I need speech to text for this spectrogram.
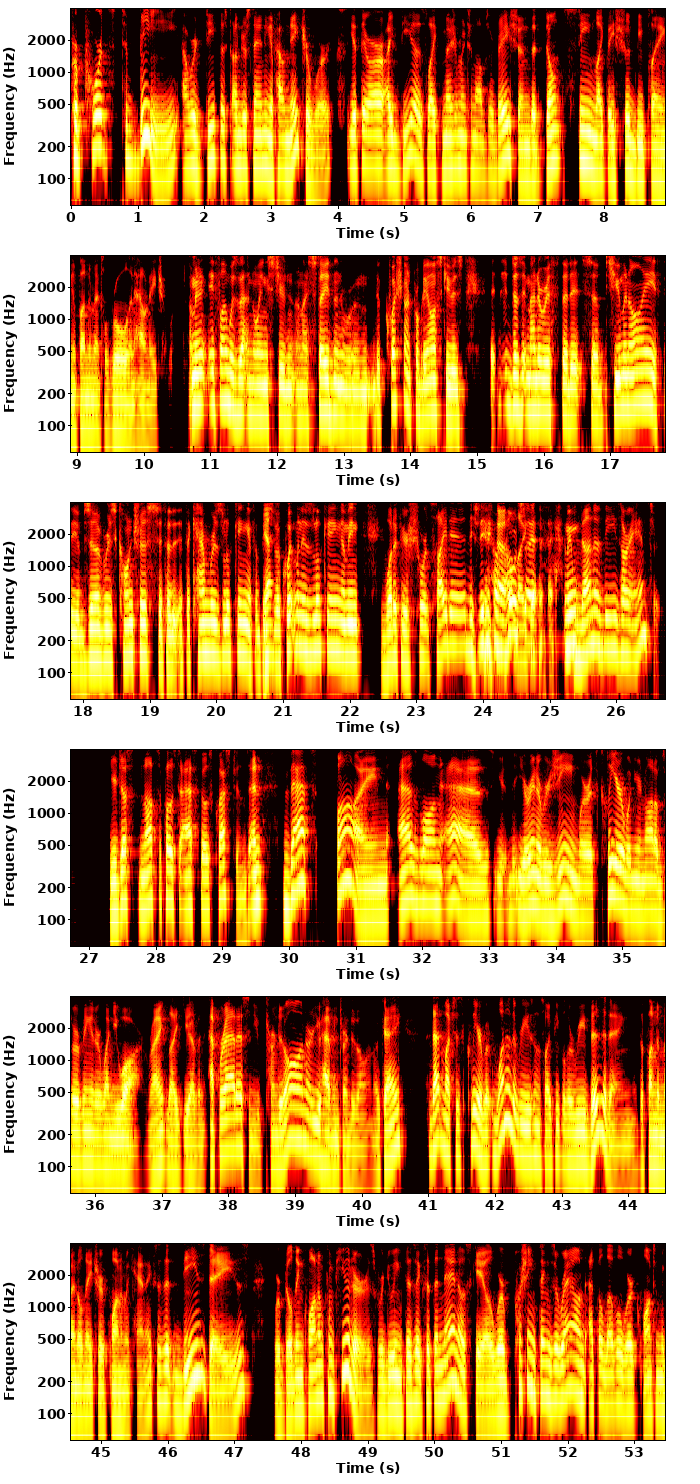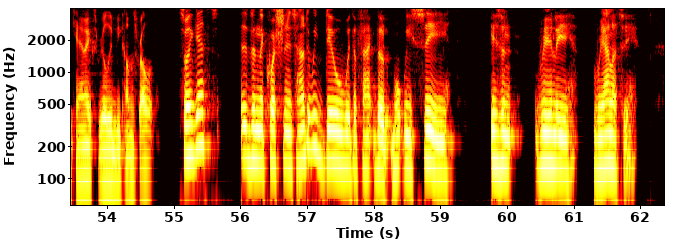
purports to be our deepest understanding of how nature works, yet there are ideas like measurement and observation that don't seem like they should be playing a fundamental role in how nature works. I mean, if I was that annoying student and I stayed in the room, the question I'd probably ask you is, does it matter if that it's a human eye, if the observer is conscious, if a, if a camera is looking, if a piece yeah. of equipment is looking? I mean, what if you're short-sighted? You yeah, know, like, I, I mean, none of these are answered. You're just not supposed to ask those questions, and that's fine as long as you're in a regime where it's clear when you're not observing it or when you are, right? Like you have an apparatus and you've turned it on or you haven't turned it on, okay? That much is clear. But one of the reasons why people are revisiting the fundamental nature of quantum mechanics is that these days we're building quantum computers, we're doing physics at the nanoscale, we're pushing things around at the level where quantum mechanics really becomes relevant. So I guess then the question is how do we deal with the fact that what we see isn't really reality?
